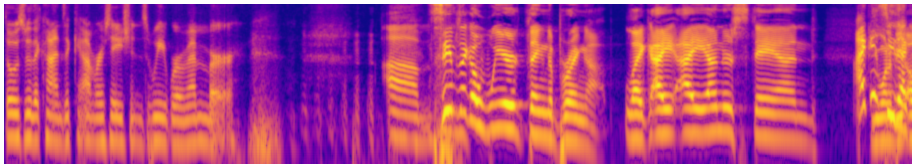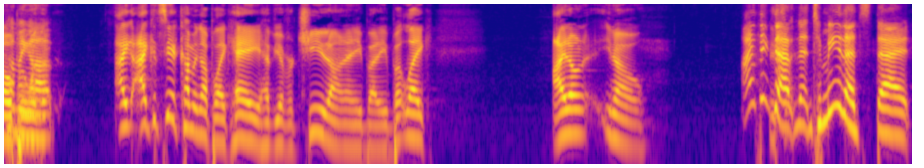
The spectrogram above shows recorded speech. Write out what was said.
Those are the kinds of conversations we remember. um, Seems like a weird thing to bring up. Like I, I understand. I can see that coming up. it. I, I could see it coming up. Like, hey, have you ever cheated on anybody? But like, I don't. You know, I think that, that to me that's that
